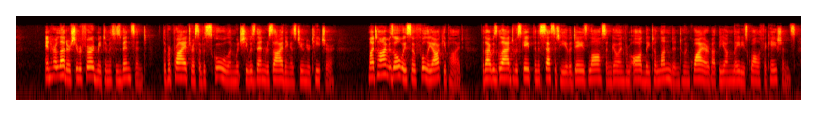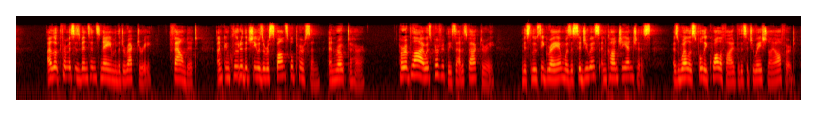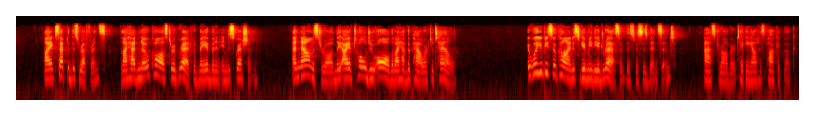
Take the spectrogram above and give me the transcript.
In her letter she referred me to Mrs. Vincent, the proprietress of a school in which she was then residing as junior teacher. My time is always so fully occupied that I was glad to escape the necessity of a day's loss in going from Audley to London to inquire about the young lady's qualifications. I looked for Mrs. Vincent's name in the directory, found it, and concluded that she was a responsible person, and wrote to her. Her reply was perfectly satisfactory. Miss Lucy Graham was assiduous and conscientious, as well as fully qualified for the situation I offered. I accepted this reference, and I had no cause to regret what may have been an indiscretion. And now, Mr. Audley, I have told you all that I have the power to tell." "Will you be so kind as to give me the address of this Mrs. Vincent?" asked Robert, taking out his pocket book.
